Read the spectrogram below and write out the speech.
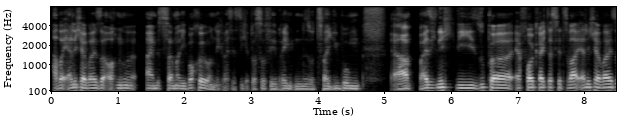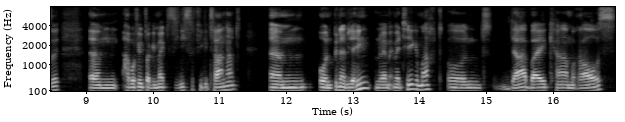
aber ehrlicherweise auch nur ein bis zweimal die Woche und ich weiß jetzt nicht, ob das so viel bringt. So zwei Übungen, ja, weiß ich nicht, wie super erfolgreich das jetzt war, ehrlicherweise. Ähm, habe auf jeden Fall gemerkt, dass sich nicht so viel getan hat. Ähm, und bin dann wieder hin und wir haben MRT gemacht und dabei kam raus,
